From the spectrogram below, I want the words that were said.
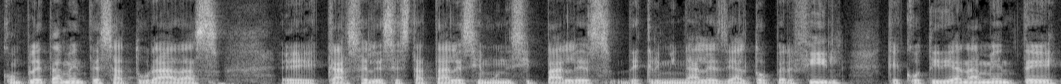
completamente saturadas eh, cárceles estatales y municipales de criminales de alto perfil que cotidianamente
